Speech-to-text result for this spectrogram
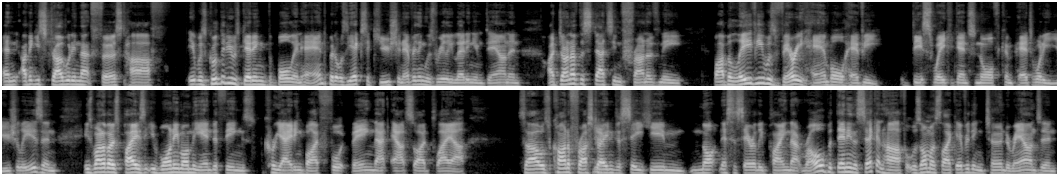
And I think he struggled in that first half. It was good that he was getting the ball in hand, but it was the execution. Everything was really letting him down. And I don't have the stats in front of me, but I believe he was very handball heavy this week against North compared to what he usually is. And he's one of those players that you want him on the end of things, creating by foot, being that outside player. So it was kind of frustrating yeah. to see him not necessarily playing that role. But then in the second half, it was almost like everything turned around and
